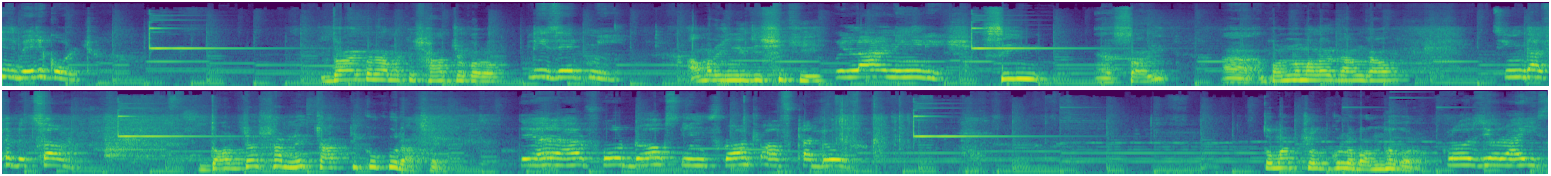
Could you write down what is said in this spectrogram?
ইজ ভেরি কোল্ড দয়া করে আমাকে সাহায্য করো। প্লিজ হেল্প মি আমার ইংরেজি শিখি। সিং সরি uh, uh, বর্ণমালার গান গাও। দরজার সামনে চারটি কুকুর আছে। There are four dogs in front তোমার চোখগুলো বন্ধ করো। ক্লোজ ইউর আইস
